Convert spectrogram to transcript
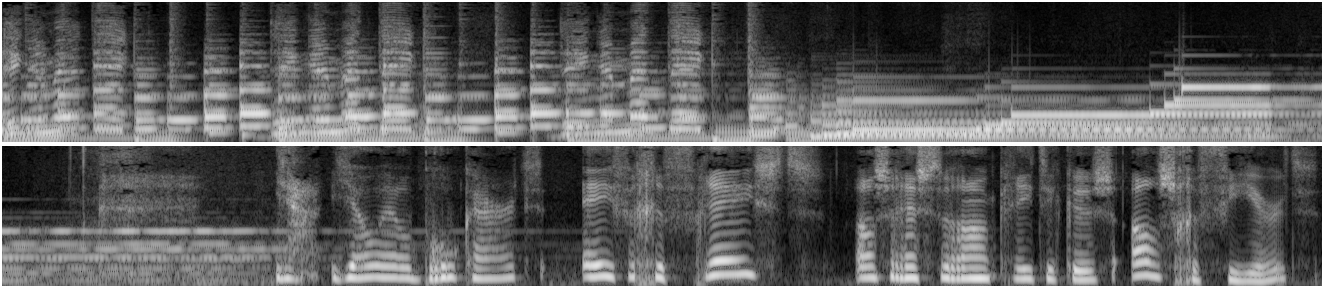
Dingen met dik, dingen met Joël Broekhaart, even gevreesd als restaurantcriticus, als gevierd.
